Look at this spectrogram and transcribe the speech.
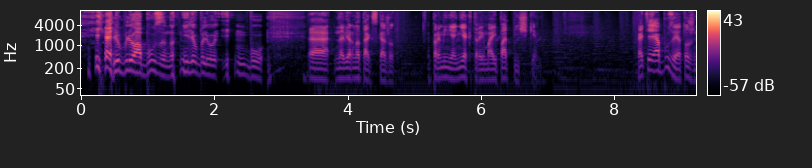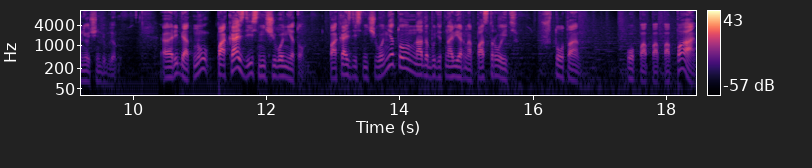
я люблю абузы, но не люблю имбу. Э, наверное, так скажут про меня некоторые мои подписчики. Хотя и абуза я тоже не очень люблю. Э, ребят, ну, пока здесь ничего нету. Пока здесь ничего нету, надо будет, наверное, построить что-то... Опа-па-па-па.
